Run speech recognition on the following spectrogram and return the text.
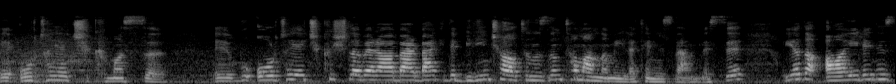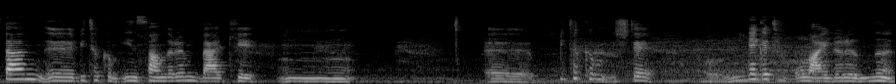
e, ortaya çıkması. E, bu ortaya çıkışla beraber belki de bilinçaltınızın tam anlamıyla temizlenmesi ya da ailenizden e, bir takım insanların belki hmm, e, bir takım işte e, negatif olaylarını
